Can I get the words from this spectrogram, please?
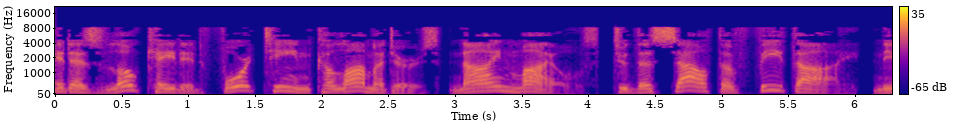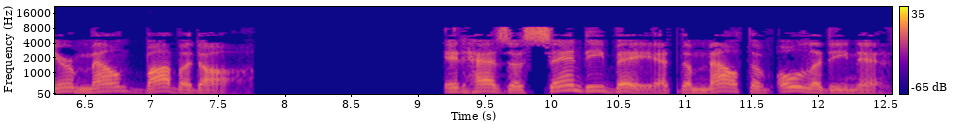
It is located 14 kilometers 9 miles to the south of Fethiye, near Mount Babadağ. It has a sandy bay at the mouth of Ölüdeniz,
